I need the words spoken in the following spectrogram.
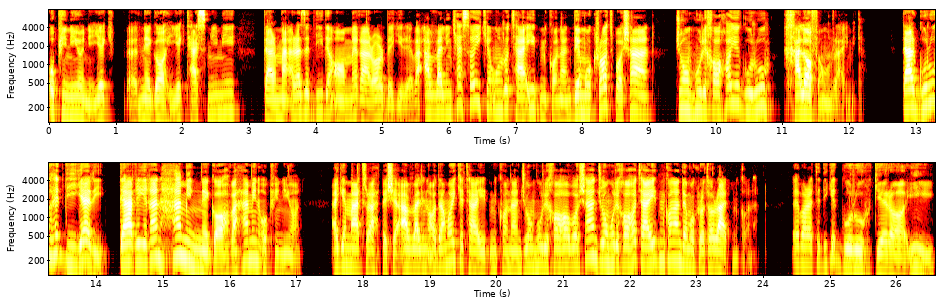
اپینیونی یک نگاهی یک تصمیمی در معرض دید عامه قرار بگیره و اولین کسایی که اون رو تایید می‌کنن دموکرات باشن جمهوری های گروه خلاف اون رأی میدن. در گروه دیگری دقیقا همین نگاه و همین اپینیون اگه مطرح بشه اولین آدمایی که تایید می‌کنن جمهوری خواه باشن جمهوری خواه تایید می‌کنن دموکرات ها رد می‌کنن. به عبارت دیگه گروه گرایی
